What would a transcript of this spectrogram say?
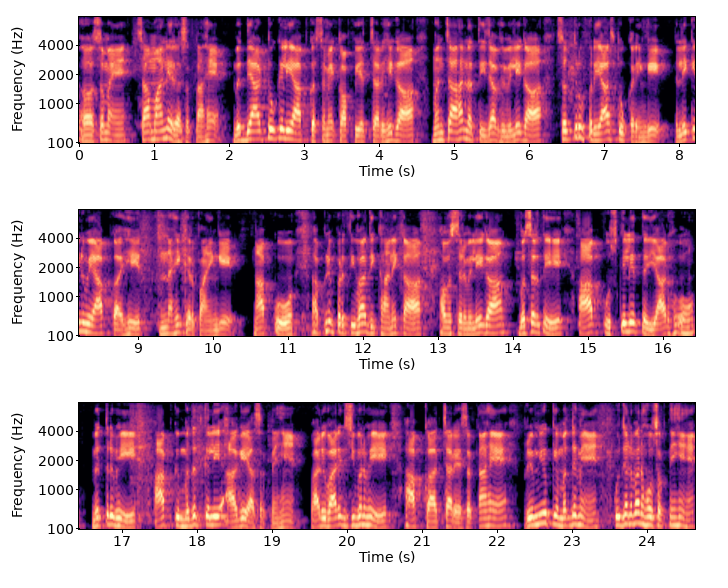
समय सामान्य रह सकता है। विद्यार्थियों के लिए आपका समय काफ़ी अच्छा रहेगा। मनचाहा नतीजा भी मिलेगा। शत्रु प्रयास तो करेंगे, लेकिन वे आपका हित नहीं कर पाएँगे। आपको अपनी प्रतिभा दिखाने का अवसर मिलेगा। बसरते आप उसके लिए तैयार हो। मित्र भी आपकी मदद के लिए आगे आ सकते हैं। पारिवारिक जीवन भी आपका अच्छा रह सकता है। प्रेमियों के मध्य में कुछ अनबन हो सकते हैं,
